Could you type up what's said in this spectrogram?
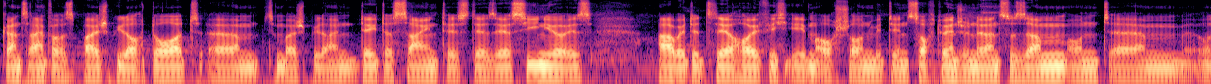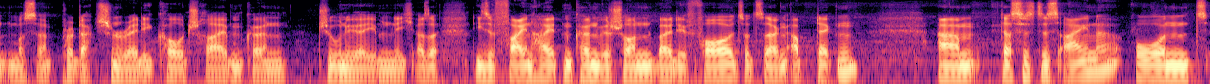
ganz einfaches Beispiel auch dort, ähm, zum Beispiel ein Data Scientist, der sehr senior ist, arbeitet sehr häufig eben auch schon mit den Softwareingenieuren zusammen und, ähm, und muss Production-Ready Code schreiben können, Junior eben nicht. Also diese Feinheiten können wir schon bei Default sozusagen abdecken. Ähm, das ist das eine und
